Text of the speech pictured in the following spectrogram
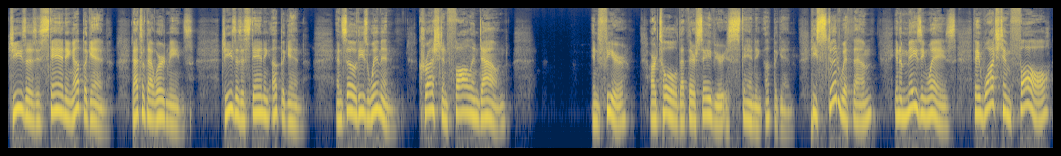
Jesus is standing up again. That's what that word means. Jesus is standing up again. And so these women, crushed and fallen down in fear, are told that their Savior is standing up again. He stood with them in amazing ways. They watched him fall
